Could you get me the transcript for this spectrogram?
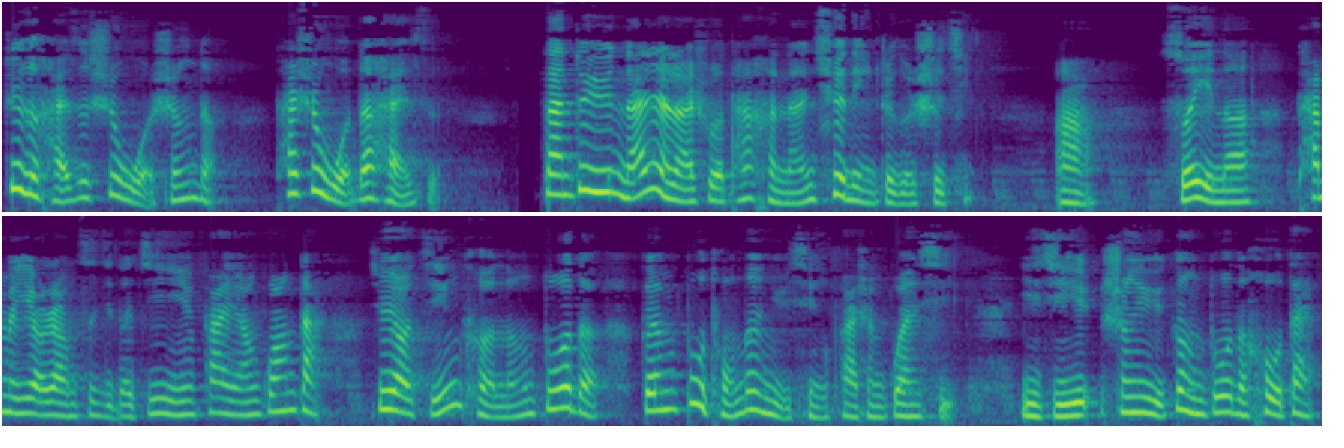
这个孩子是我生的，他是我的孩子，但对于男人来说，他很难确定这个事情啊。所以呢，他们要让自己的基因发扬光大，就要尽可能多的跟不同的女性发生关系，以及生育更多的后代，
